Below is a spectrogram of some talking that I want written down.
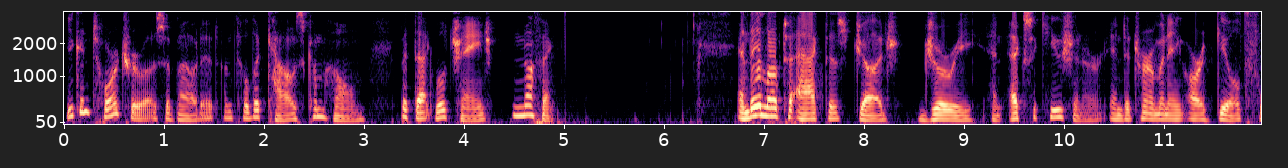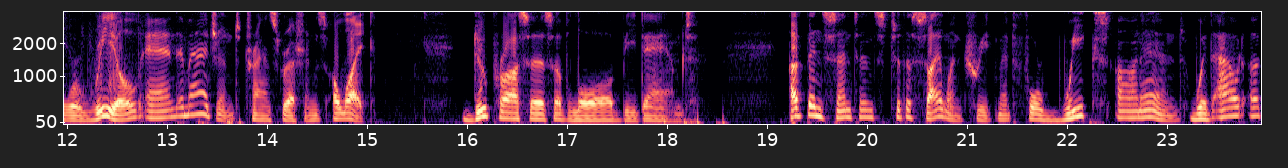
You can torture us about it until the cows come home, but that will change nothing. And they love to act as judge, jury, and executioner in determining our guilt for real and imagined transgressions alike. Due process of law be damned. I've been sentenced to the silent treatment for weeks on end without a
